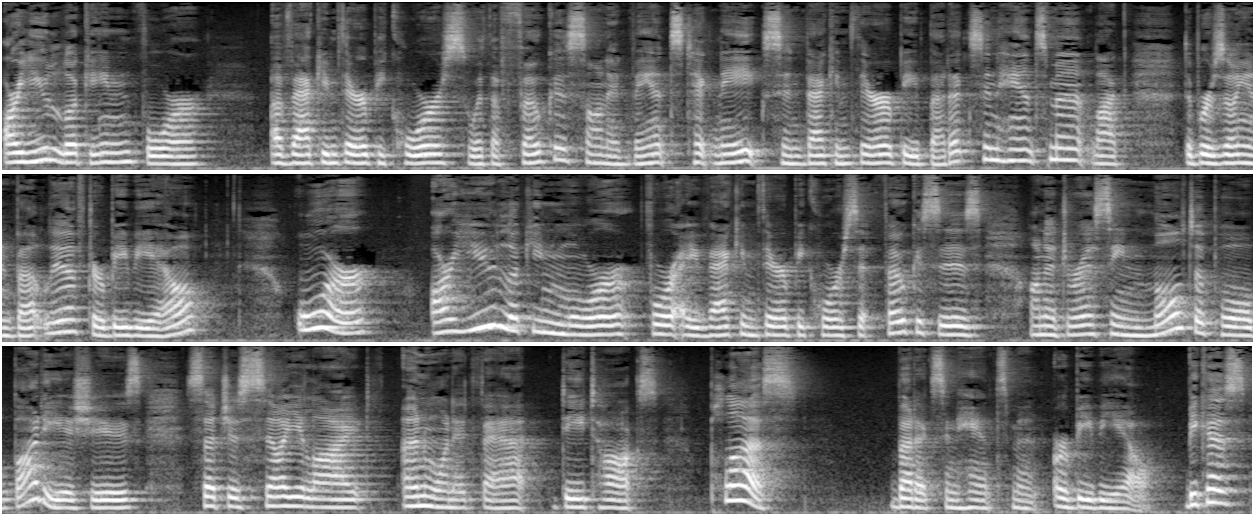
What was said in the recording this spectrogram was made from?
Are you looking for a vacuum therapy course with a focus on advanced techniques in vacuum therapy buttocks enhancement, like the Brazilian butt lift or BBL? Or are you looking more for a vacuum therapy course that focuses on addressing multiple body issues such as cellulite, unwanted fat, detox, plus buttocks enhancement or BBL? Because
